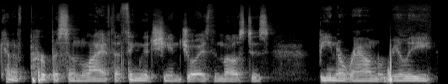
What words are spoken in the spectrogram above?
kind of purpose in life, the thing that she enjoys the most, is being around really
